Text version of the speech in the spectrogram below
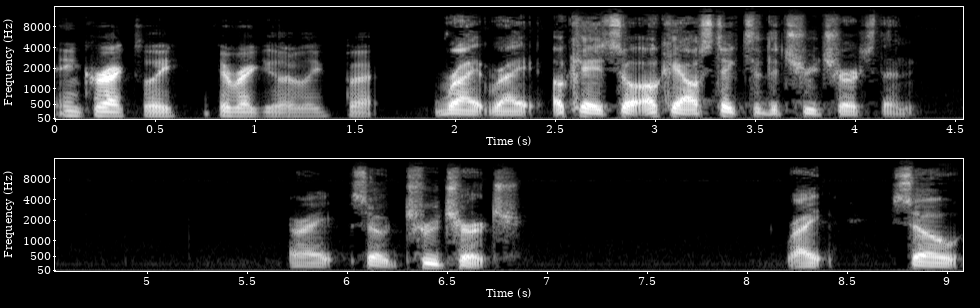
incorrectly, irregularly. But Right, right. Okay, so okay, I'll stick to the true church then. All right, so true church. Right. So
